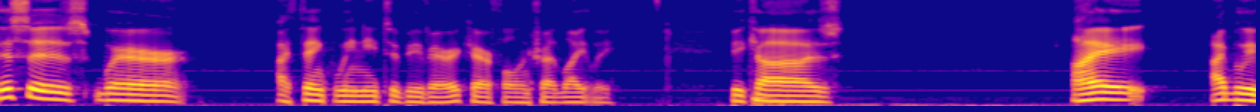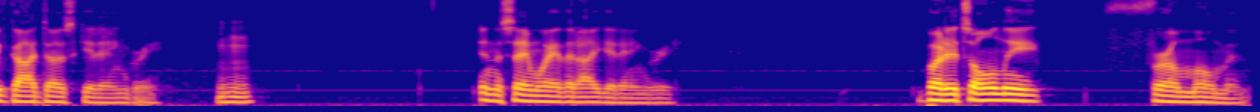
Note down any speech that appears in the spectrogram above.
this is where I think we need to be very careful and tread lightly because I I believe God does get angry Mm-hmm. in the same way that I get angry. But it's only for a moment.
